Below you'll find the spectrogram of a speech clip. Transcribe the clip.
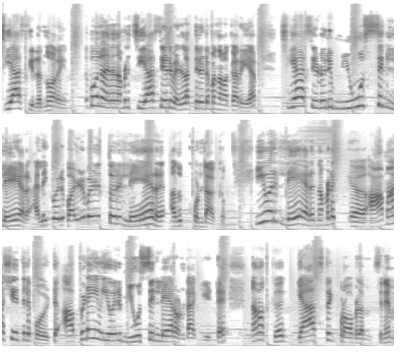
ചിയാസീഡ് എന്ന് പറയുന്നത്. അതുപോലെ തന്നെ നമ്മൾ ചിയാസീഡ് വെള്ളത്തിലിടുമ്പോൾ നമുക്കറിയാം ചിയാസീഡ് ഒരു മ്യൂസിൻ ലെയർ അല്ലെങ്കിൽ ഒരു വഴുവഴുത്ത ഒരു ലെയർ അത് ഉണ്ടാക്കും. ഈ ഒരു ലെയർ നമ്മുടെ ആമാശയത്തിൽ പോയിട്ട് അവിടെയും ഈ ഒരു മ്യൂസിൻ ലെയർ ഉണ്ടാക്കിയിട്ട് നമുക്ക് ഗ്യാസ്ട്രിക് പ്രോബ്ലംസിനും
